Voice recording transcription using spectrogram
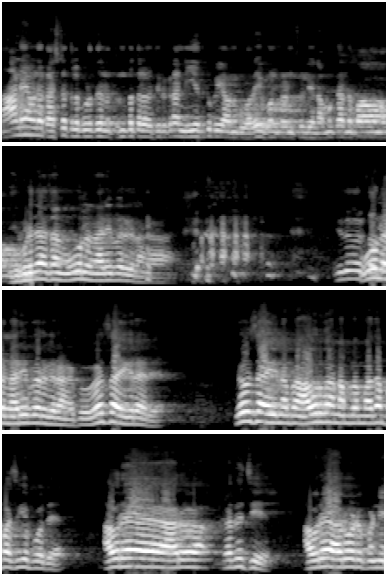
நானே அவனை கஷ்டத்துல கொடுத்து என்ன துன்பத்துல வச்சிருக்கிறேன் நீ எதுக்கு போய் அவனுக்கு உதவி பண்றேன்னு சொல்லி நமக்கு அந்த பாவம் இப்படிதான் சாமி ஊர்ல நிறைய பேர் இருக்கிறாங்க. இது ஊர்ல நிறைய பேர் இருக்கிறாங்க. இப்போ விவசாயி இருக்கிறாரு. விவசாயி நம்ம அவரு தான் நம்மள மாதிரி தான் பசிக்க போகுது. அவரே அறு விதைச்சி அவரே அறுவடை பண்ணி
